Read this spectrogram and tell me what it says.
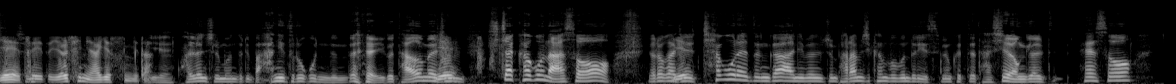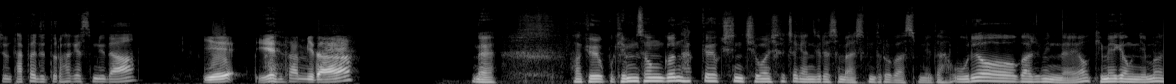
예, 저희도 열심히 하겠습니다. 예, 관련 질문들이 많이 들어오고 있는데 이거 다음에 예. 좀 시작하고 나서 여러 가지 예. 착오라든가 아니면 좀 바람직한 부분들이 있으면 그때 다시 연결해서 좀 답변 듣도록 하겠습니다. 예, 예. 감사합니다. 네. 아, 교육부 김성근 학교혁신지원실장 연결해서 말씀 들어봤습니다. 우려가 좀 있네요. 김혜경님은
